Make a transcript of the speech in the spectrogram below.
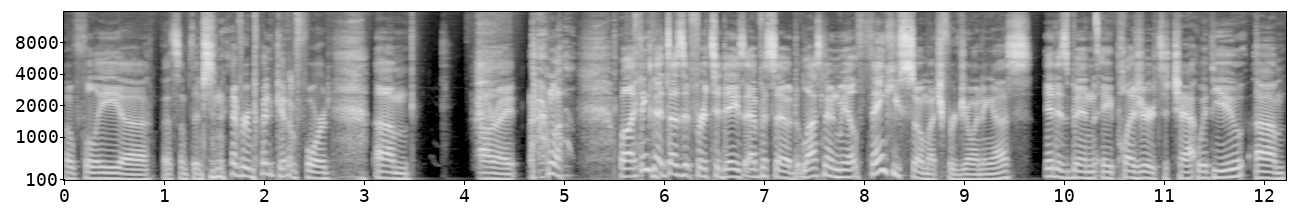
Hopefully, uh, that's something everyone can afford. Um, all right. well, well, I think that does it for today's episode. Last known meal. Thank you so much for joining us. It has been a pleasure to chat with you. Um,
